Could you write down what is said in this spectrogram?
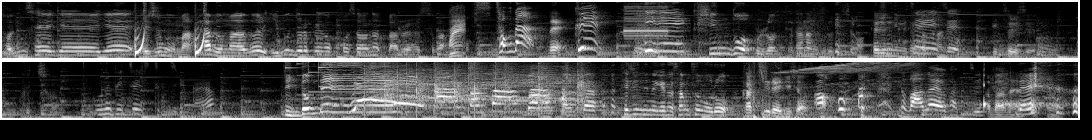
전 세계의 대중음악, 팝 음악을 이분들을 빼놓고서는 말을 할 수가 없습니다. 정답! 네. 퀸! 띠릭! 퀸도 물론 대단한 그룹이죠. 태준님이 비틀즈. 생각하는 비틀즈. 음. 그쵸. 오늘 비틀즈 특집인가요? 딩동댕! 예! 빰빰빰빰! 아까 태진님에게는 상품으로 각질 에디션. 저 많아요, 각질. 아, 많아요. 네. 어.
